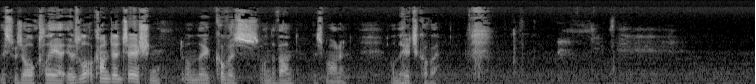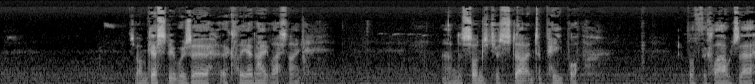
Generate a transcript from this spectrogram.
This was all clear. There was a lot of condensation on the covers on the van this morning on the hitch cover. So I'm guessing it was a, a clear night last night. And the sun's just starting to peep up above the clouds there.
